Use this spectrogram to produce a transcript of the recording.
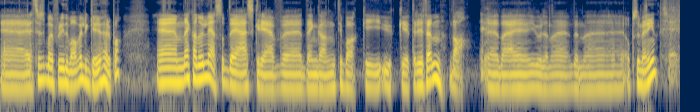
Eh, rett og slett bare fordi det var veldig gøy å høre på. Eh, jeg kan jo lese opp det jeg skrev eh, den gang tilbake i uke 35, da, eh, da jeg gjorde denne, denne oppsummeringen. Kjør.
